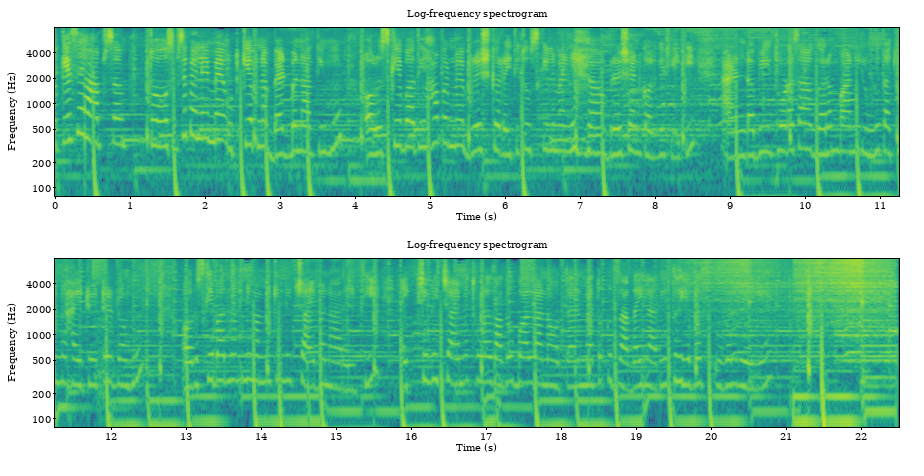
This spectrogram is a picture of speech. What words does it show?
तो कैसे हैं आप सब? तो सबसे पहले मैं उठ के अपना बेड बनाती हूँ और उसके बाद यहाँ पर मैं ब्रश कर रही थी तो उसके लिए मैंने ब्रश एंड कॉलगेट ली थी। एंड अभी थोड़ा सा गर्म पानी लूँगी ताकि मैं हाइड्रेटेड रहूँ। और उसके बाद मैं अपनी मम्मी के लिए चाय बना रही थी। एक्चुअली चाय में थोड़ा ज़्यादा उबाल लाना होता है मैं तो कुछ ज़्यादा ही ला दी तो ये बस उबल रही है।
